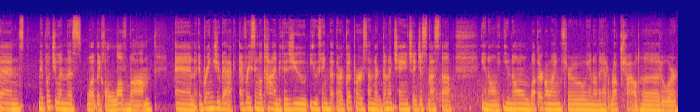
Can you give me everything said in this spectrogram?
then they put you in this what they call love bomb and it brings you back every single time because you you think that they're a good person they're gonna change they just messed up. You know you know what they're going through you know they had a rough childhood or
